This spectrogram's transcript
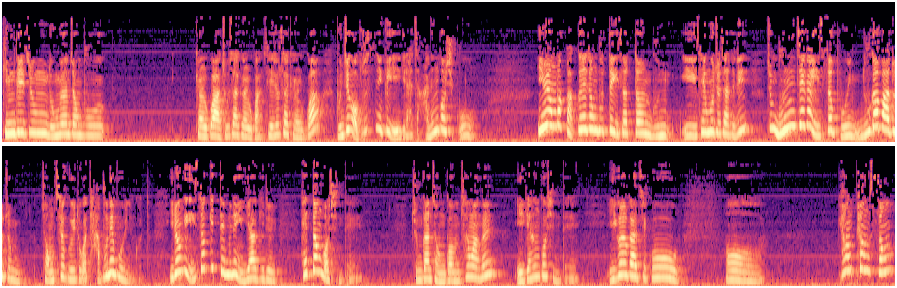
김대중 노무현 정부 결과, 조사 결과, 재조사 결과 문제가 없었으니까 얘기를 하지 않은 것이고 이명박 박근혜 정부 때 있었던 문, 이 세무조사들이 좀 문제가 있어 보인 누가 봐도 좀 정치적 의도가 다분해 보이는 것들 이런 게 있었기 때문에 이야기를 했던 것인데 중간 점검 상황을 얘기한 것인데 이걸 가지고 어 형평성?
